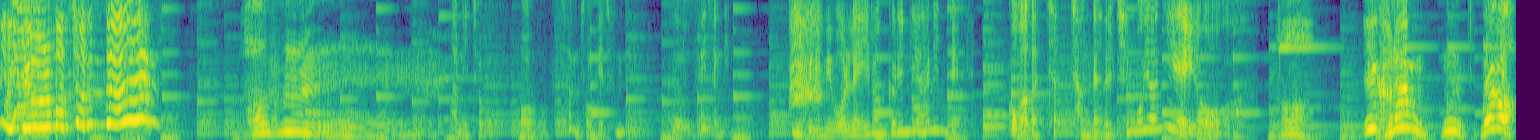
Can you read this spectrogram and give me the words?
이게 얼마짜린데? 음... 아니 저건 어 삼성 회장님 그 회장님 이 그림이 원래 이런 그림이 아닌데 꼬마가 자, 장난을 친 모양이에요. 어, 이 그림 음, 내가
